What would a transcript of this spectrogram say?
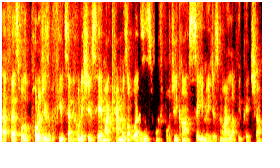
Uh, first of all, apologies, a few technical issues here. My camera's not working. Unfortunately, you can't see me, just my lovely picture.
